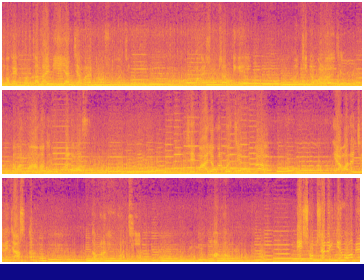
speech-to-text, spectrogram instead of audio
আমাকে কলকাতায় নিয়ে যাচ্ছে, আমার একটা অসুখ হচ্ছিল আমাকে থেকে বঞ্চিত করা হয়েছে। আমার মা আমাকে খুব ভালোবাসে। সেই মা যখন বলছে, খোকা আমাদের ছেড়ে যাস না। তখন আমি বলছি, মাগো, এই সংসারে কেউ আমাকে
